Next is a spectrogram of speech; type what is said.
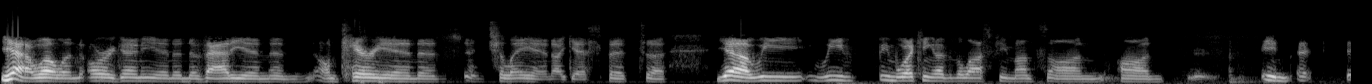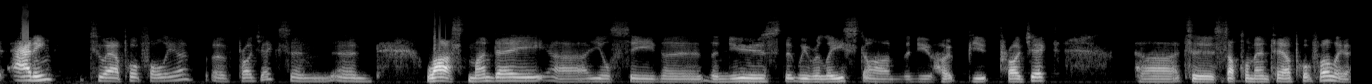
Yeah, well, an Oregonian, a Nevadian, and Ontarian, and, and Chilean, I guess. But uh, yeah, we we've been working over the last few months on on in adding to our portfolio of projects and and last Monday, uh, you'll see the, the news that we released on the new Hope Butte project uh, to supplement our portfolio.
